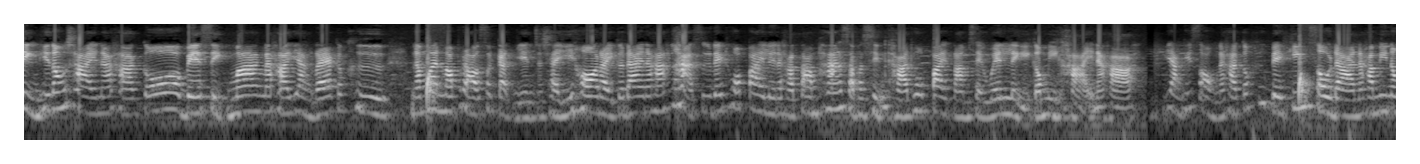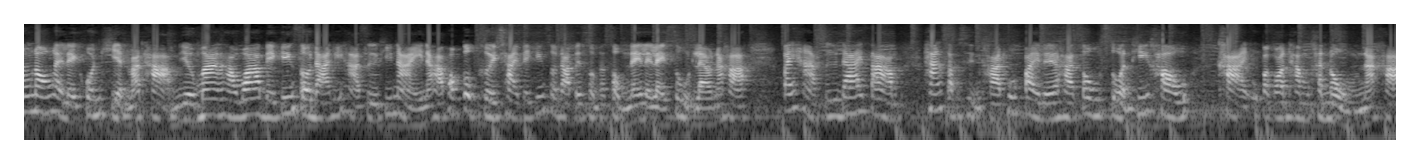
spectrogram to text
สิ่งที่ต้องใช้นะคะก็เบสิกมากนะคะ อย่างแรกก็คือน้ำมันมะพร้าวสกัดเย็นจะใช้ยี่ห้ออะไรก็ได้นะคะ หาซื้อได้ทั่วไปเลยนะคะ ตามห้างสรรพสินค้าทั่วไปตามเซเว่นอะไรอย่างงี้ก็มีขายนะคะ อย่างที่สองนะคะก็คือเบกกิ้งโซดานะคะมีน้องๆหลาย ๆ คนเขียนมาถามเยอะมากนะคะว่าเบกกิ้งโซดานี่หาซื้อที่ไหนนะคะเพราะกบเคยใช้เบกกิ้งโซดาเป็นส่วนผสมในหลาย ๆ สูตรแล้วนะคะ ไปหาซื้อได้ตามห้างสรรพสินค้าทั่วไปเลยนะคะ ตรงส่วนที่เขาขายอุปกรณ์ทำขนมนะคะ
